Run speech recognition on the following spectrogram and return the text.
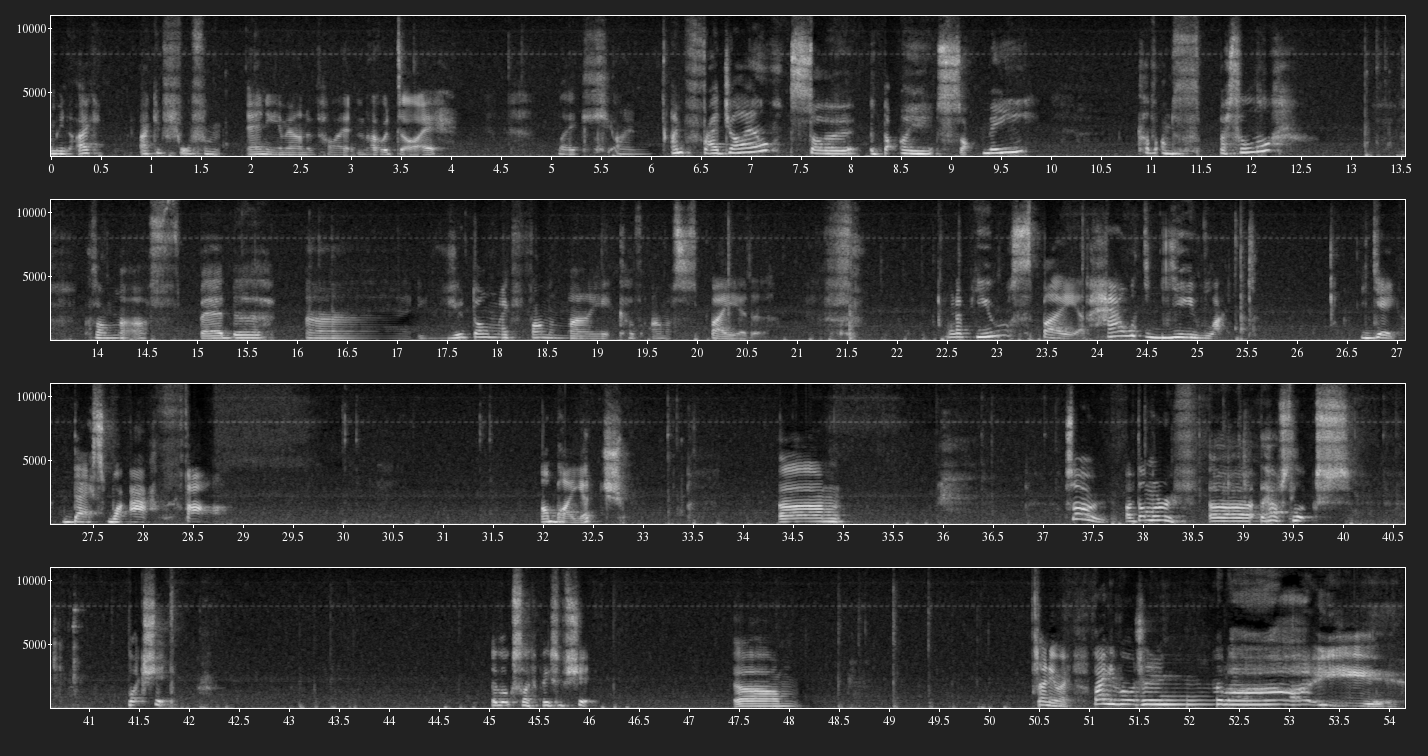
I mean, I, I could fall from any amount of height and I would die. Like, I'm I'm fragile, so don't stop me. Because I'm special. Because I'm a spider. Uh, you don't make fun of me because I'm a spider. What if you were spider, How would you like? Yeah, that's what I thought. A bitch. Um. So, I've done the roof. Uh, the house looks like shit. It looks like a piece of shit. Um. Anyway, thank you for watching. Bye.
